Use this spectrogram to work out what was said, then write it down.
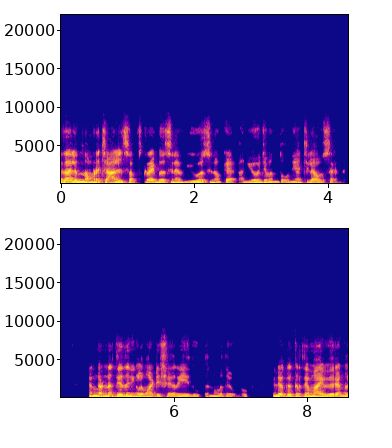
ഏതായാലും നമ്മുടെ ചാനൽ സബ്സ്ക്രൈബേഴ്സിന് വ്യൂവേഴ്സിനൊക്കെ അനുയോജ്യമെന്ന് തോന്നിയ ചില അവസരങ്ങൾ. ഞാൻ കണ്ടെത്തിയത് നിങ്ങളുമായിട്ട് ഷെയർ ചെയ്തു എന്നുള്ളതേ ഉള്ളൂ. ഇതിന്റെയൊക്കെ കൃത്യമായ വിവരങ്ങൾ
